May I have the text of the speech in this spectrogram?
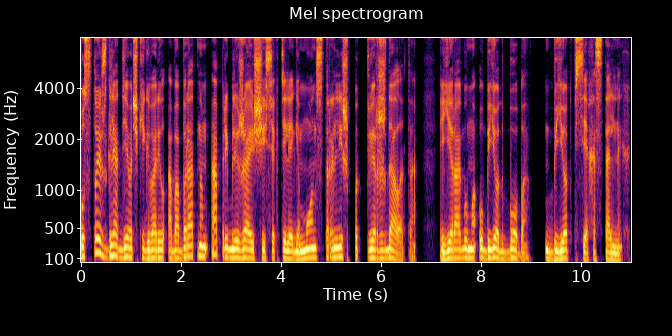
Пустой взгляд девочки говорил об обратном, а приближающийся к телеге монстр лишь подтверждал это. Ярагума убьет Боба, бьет всех остальных.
